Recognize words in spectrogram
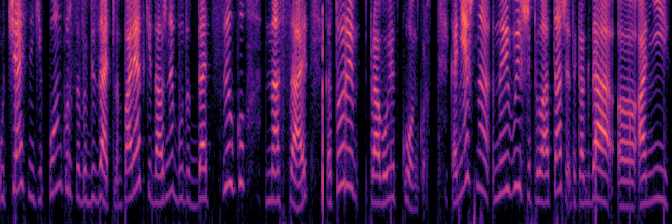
участники конкурса в обязательном порядке должны будут дать ссылку на сайт, который проводит конкурс. Конечно, наивысший пилотаж это когда э, они,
